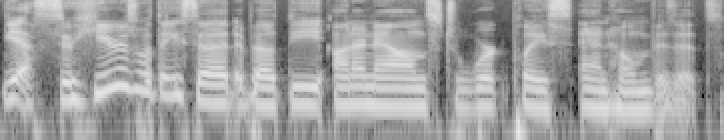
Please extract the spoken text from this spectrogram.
Yes, so here's what they said about the unannounced workplace and home visits.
